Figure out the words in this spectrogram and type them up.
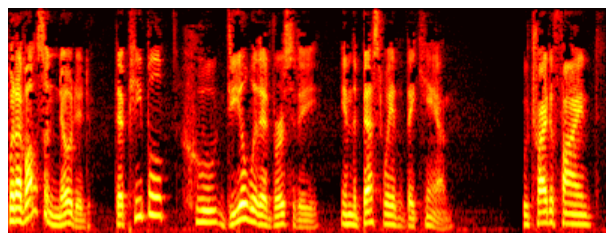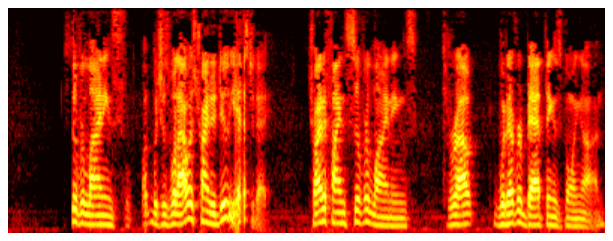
But I've also noted that people who deal with adversity in the best way that they can, who try to find silver linings, which is what I was trying to do yesterday, try to find silver linings throughout whatever bad thing is going on.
